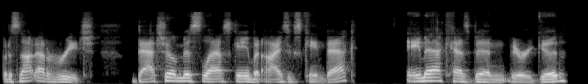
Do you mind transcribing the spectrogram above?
but it's not out of reach. Batcho missed last game, but Isaacs came back. Amac has been very good.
